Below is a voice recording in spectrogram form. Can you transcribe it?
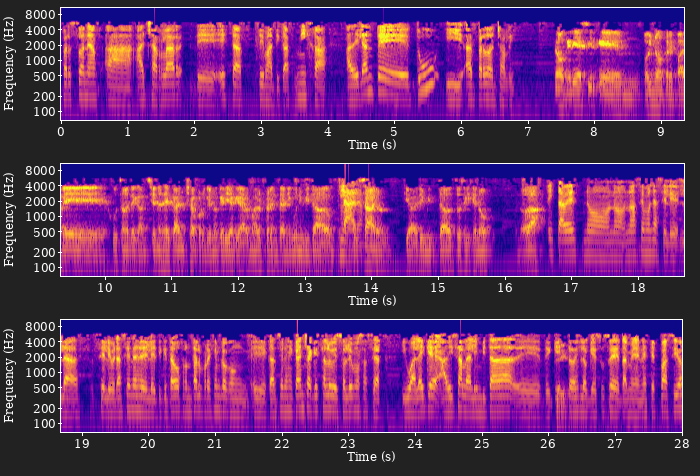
personas a, charlar de estas temáticas. Mija, adelante tú y, ah, perdón, Charlie. No, quería decir que mm, hoy no preparé justamente canciones de cancha porque no quería quedar mal frente a ningún invitado. Claro. Pensaron que iba a haber invitado, entonces dije no, no da. Esta vez no, no, no hacemos las, las celebraciones del etiquetado frontal, por ejemplo, con eh, canciones de cancha, que es algo que solemos hacer. Igual hay que avisarle a la invitada de, que esto es lo que sucede también en este espacio,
